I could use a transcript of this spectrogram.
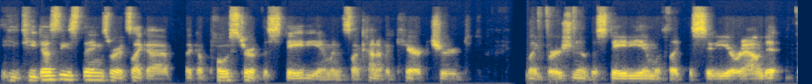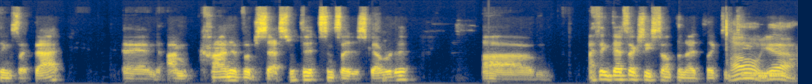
he he does these things where it's like a like a poster of the stadium, and it's like kind of a caricatured like version of the stadium with like the city around it, things like that. And I'm kind of obsessed with it since I discovered it. Um, I think that's actually something I'd like to do. Oh yeah,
